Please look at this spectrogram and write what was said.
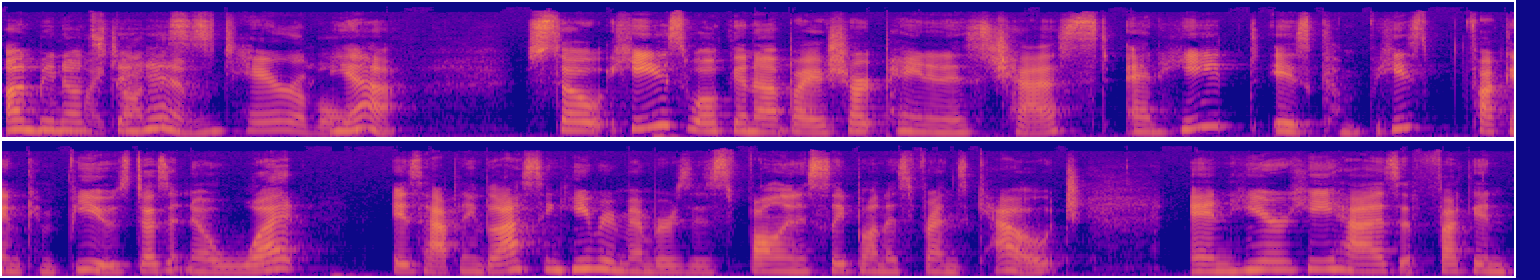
Oh unbeknownst God, to him. This is terrible. Yeah. So he's woken up by a sharp pain in his chest, and he is com- he's fucking confused. Doesn't know what is happening. The last thing he remembers is falling asleep on his friend's couch, and here he has a fucking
